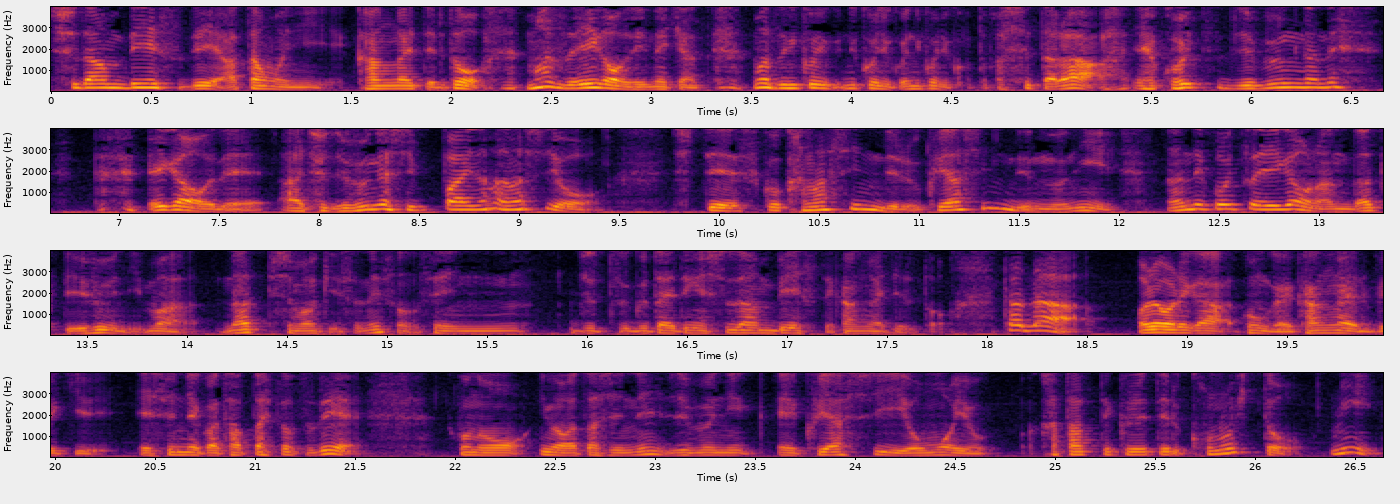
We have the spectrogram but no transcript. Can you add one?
手段ベースで頭に考えてると、まず笑顔でいなきゃ、まずニコニコニコニコニコニコとかしてたら、いや、こいつ自分がね、笑顔で、あ、ちょ、自分が失敗の話をして、すごい悲しんでる、悔しんでるのに、なんでこいつは笑顔なんだっていう風に、まあ、なってしまうわけですよね。その戦術、具体的な手段ベースで考えてると。ただ、我々が今回考えるべき戦略はたった一つで、この、今私にね、自分に悔しい思いを語ってくれてるこの人に、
